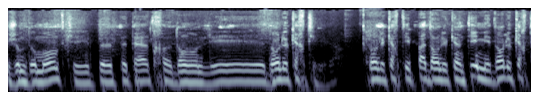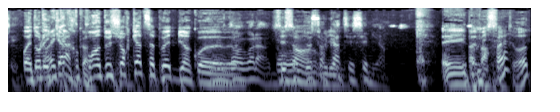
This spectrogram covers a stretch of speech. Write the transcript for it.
je me demande qu'il peut peut-être dans, les, dans le quartier. Dans le quartier, pas dans le quintet, mais dans le quartier. Ouais, dans les Dans les 4, quatre, quoi. pour un 2 sur 4, ça peut être bien quoi. Euh, dans, voilà, c'est ça, 2 hein, sur William. 4, c'est bien. Et Ah, bah, c'est top.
